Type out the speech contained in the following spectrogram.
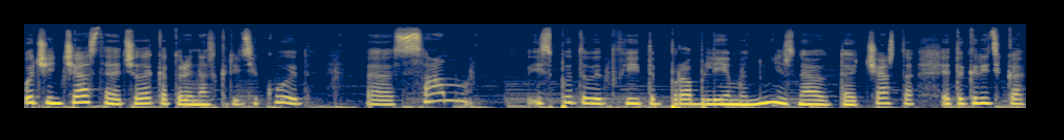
Очень часто человек, который нас критикует, э, сам испытывает какие-то проблемы, ну не знаю, да, часто эта критика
